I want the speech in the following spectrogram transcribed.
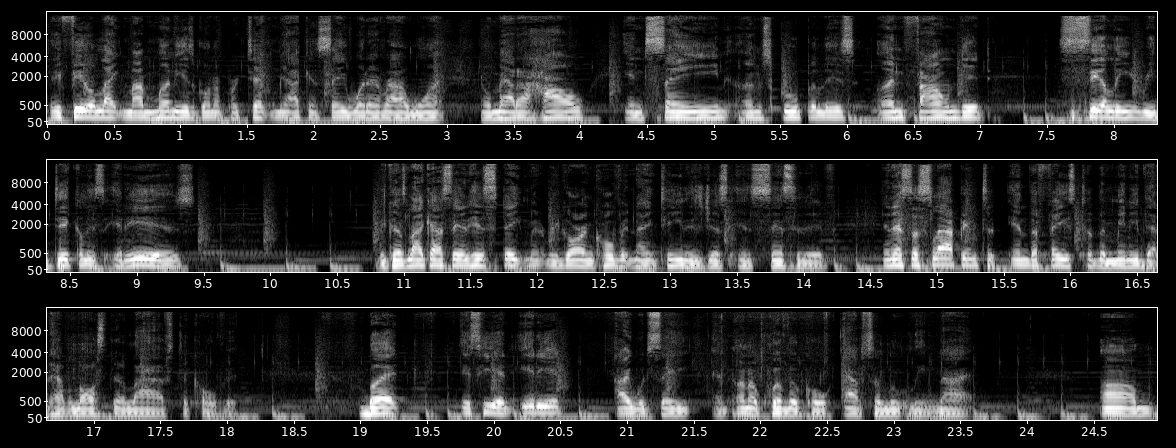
They feel like my money is going to protect me. I can say whatever I want, no matter how insane, unscrupulous, unfounded, silly, ridiculous it is. Because, like I said, his statement regarding COVID 19 is just insensitive. And it's a slap into, in the face to the many that have lost their lives to COVID. But is he an idiot? I would say an unequivocal absolutely not. Um,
